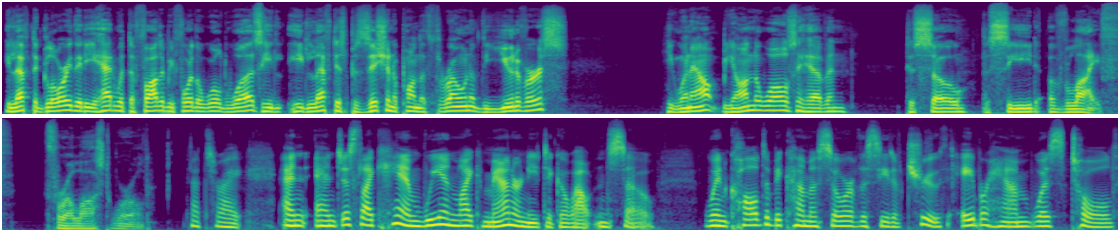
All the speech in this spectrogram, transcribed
He left the glory that he had with the Father before the world was. He, he left his position upon the throne of the universe. He went out beyond the walls of heaven to sow the seed of life for a lost world. That's right. And and just like him, we in like manner need to go out and sow. When called to become a sower of the seed of truth, Abraham was told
